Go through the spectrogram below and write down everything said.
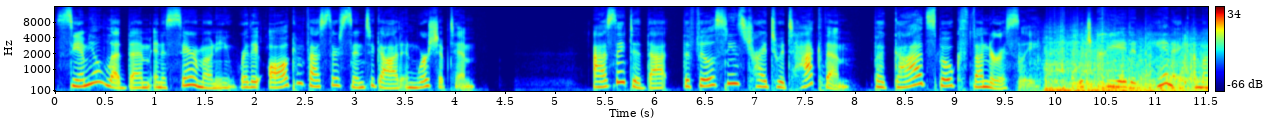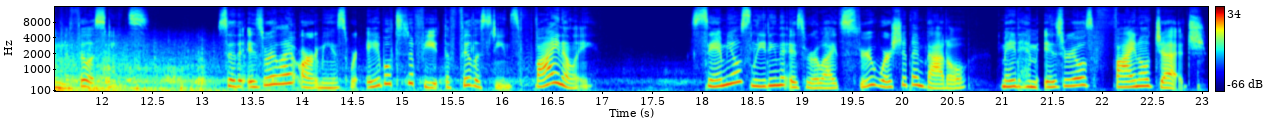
Samuel led them in a ceremony where they all confessed their sin to God and worshiped him. As they did that, the Philistines tried to attack them, but God spoke thunderously, which created panic among the Philistines. So the Israelite armies were able to defeat the Philistines finally. Samuel's leading the Israelites through worship and battle made him Israel's final judge.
